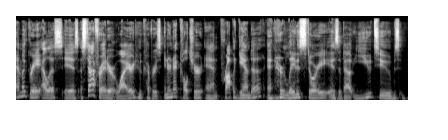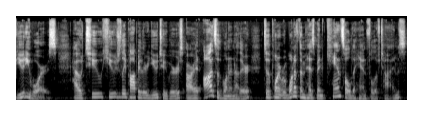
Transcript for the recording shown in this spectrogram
Emma Grey Ellis is a staff writer at Wired who covers internet culture and propaganda, and her latest story is about YouTube's beauty wars. How two hugely popular YouTubers are at odds with one another to the point where one of them has been canceled a handful of times.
